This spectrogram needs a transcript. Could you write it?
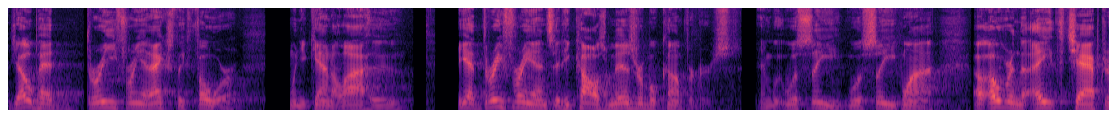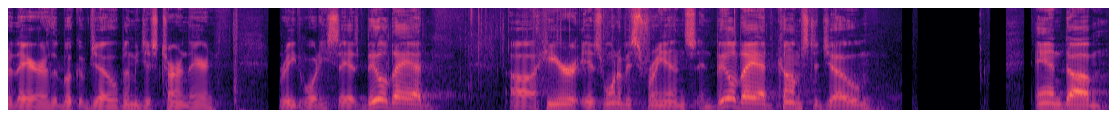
Job had three friends, actually four, when you count Elihu. He had three friends that he calls miserable comforters. And we'll see, we'll see why. Over in the eighth chapter there of the book of Job, let me just turn there and read what he says. Bildad uh, here is one of his friends, and Bildad comes to Job, and um,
